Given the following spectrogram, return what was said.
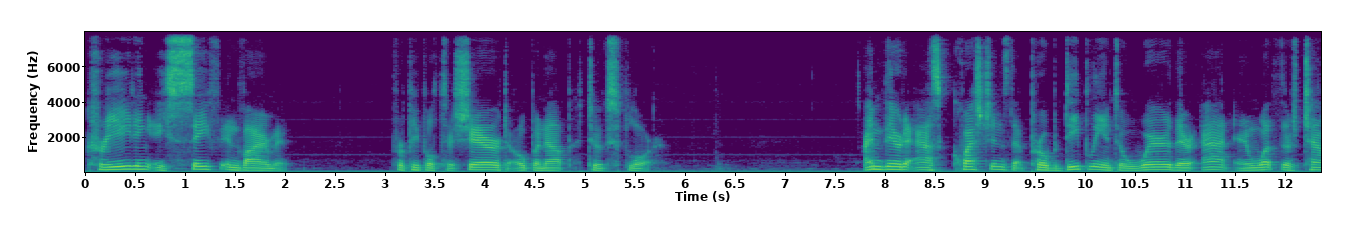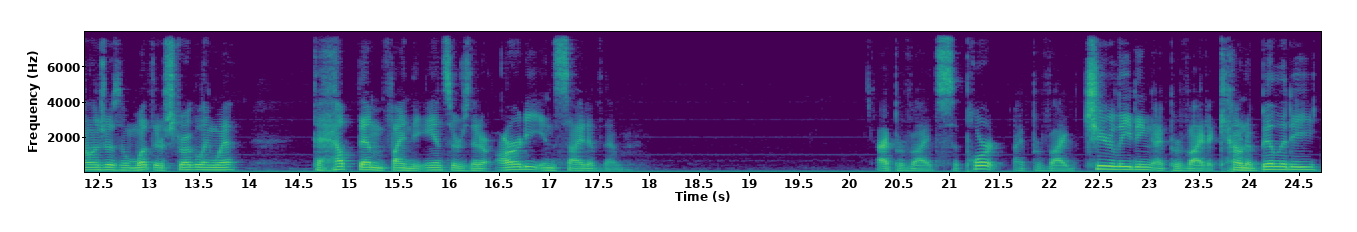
Creating a safe environment for people to share, to open up, to explore. I'm there to ask questions that probe deeply into where they're at and what their challenges and what they're struggling with to help them find the answers that are already inside of them. I provide support, I provide cheerleading, I provide accountability.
